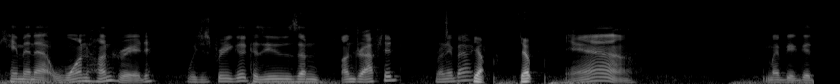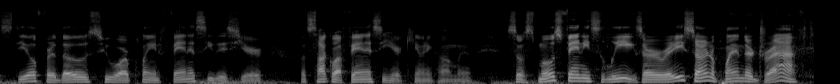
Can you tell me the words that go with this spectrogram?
came in at 100, which is pretty good because he was un- undrafted running back. Yep, yep. Yeah. It might be a good steal for those who are playing fantasy this year. Let's talk about fantasy here, Keone Conlu. So most fantasy leagues are already starting to plan their draft.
